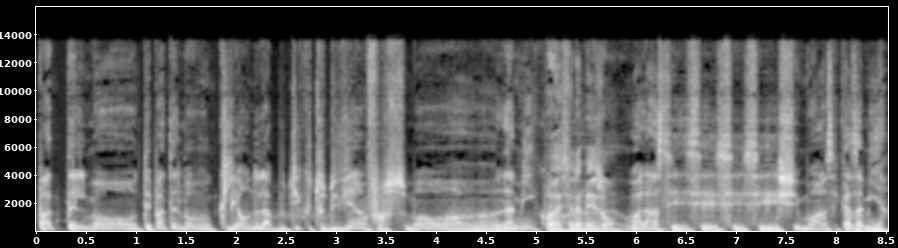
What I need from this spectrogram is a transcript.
pas tellement, t'es pas tellement client de la boutique que tu deviens forcément un ami, quoi. Ouais, c'est la maison. Euh, voilà, c'est c'est c'est c'est chez moi, c'est casa mia.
